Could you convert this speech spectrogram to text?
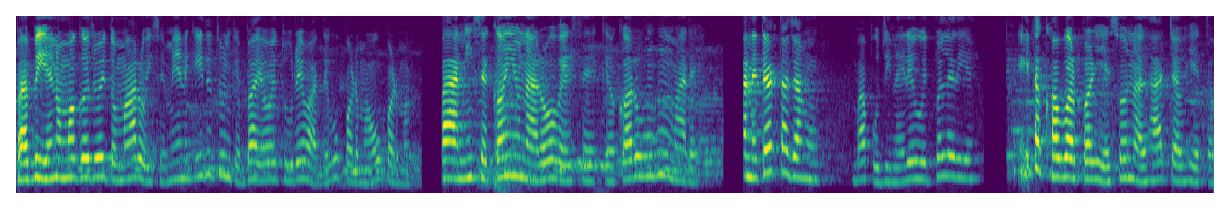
ભાભી, એનો મગજ હોય તો મારો છે. મેં એને કીધું હતું ને કે, ભાઈ, હવે તું રહેવા દે, ઉપડમાં ઉપડમાં. બા નીચે કયું ના રોવે છે કે, કરવું હું મારે? અને તેડતા જા હું. બાપુજીને રેવું જ ભલે રહીએ એ તો ખબર પડીએ સોનલ સાચવીએ તો.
